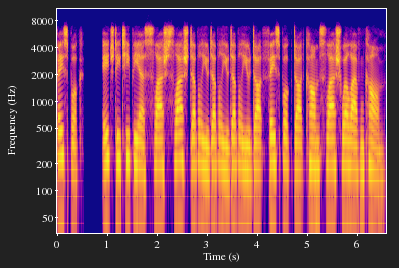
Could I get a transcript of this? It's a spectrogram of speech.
Facebook, https slash slash www.facebook.com slash wellavncom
